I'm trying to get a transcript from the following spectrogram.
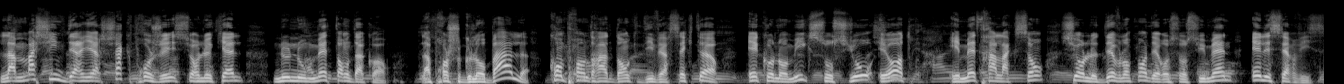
la machine derrière chaque projet sur lequel nous nous mettons d'accord. L'approche globale comprendra donc divers secteurs économiques, sociaux et autres et mettra l'accent sur le développement des ressources humaines et les services.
